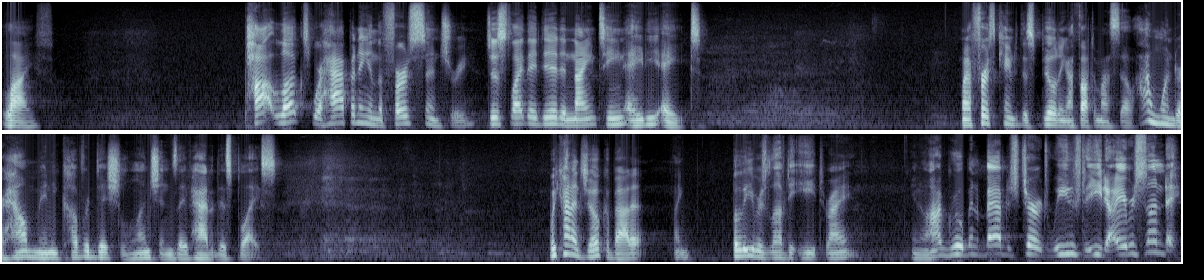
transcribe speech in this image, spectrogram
life. Potlucks were happening in the first century, just like they did in 1988. When I first came to this building, I thought to myself, I wonder how many covered dish luncheons they've had at this place. We kind of joke about it. Like believers love to eat, right? You know, I grew up in a Baptist church. We used to eat every Sunday.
